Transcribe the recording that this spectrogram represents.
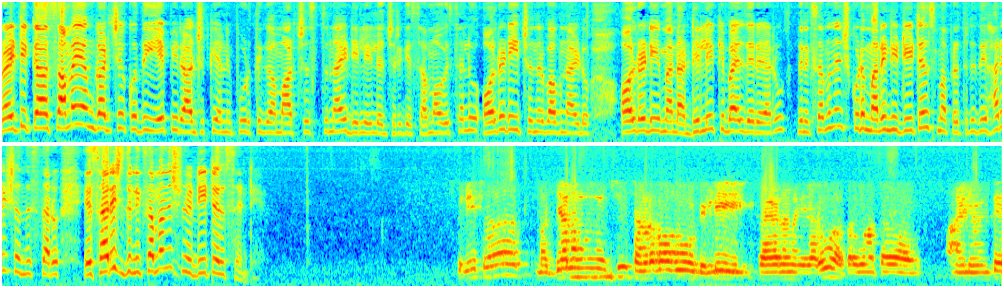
రైట్ ఇక సమయం గడిచే కొద్దీ ఏపీ రాజకీయాల్ని పూర్తిగా మార్చేస్తున్నాయి. ఢిల్లీలో జరిగే సమావేశాలు ఆల్రెడీ చంద్రబాబు నాయుడు ఆల్రెడీ మన ఢిల్లీకి బయలుదేరారు. దీనికి సంబంధించి కూడా మరిన్ని డీటెయిల్స్ మా ప్రతినిధి హరీష్ అందిస్తారు. ఎస్ హరీష్ దీనికి సంబంధించిన డీటెయిల్స్ ఏంటి? మధ్యాహ్నం నుంచి చంద్రబాబు ఢిల్లీ ప్రయాణమయ్యారు. ఆ తర్వాత ఆయన అంటే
